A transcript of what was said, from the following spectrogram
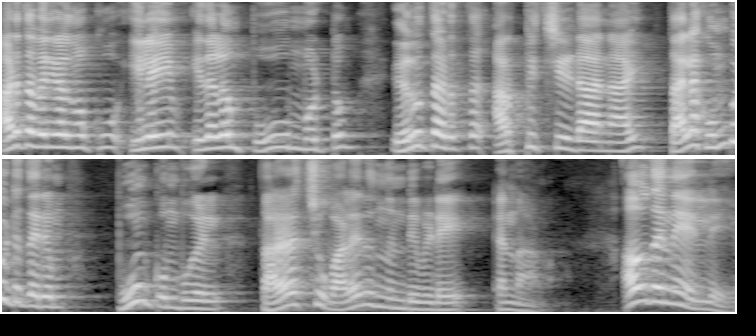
അടുത്ത വരികൾ നോക്കൂ. ഇലയും ഇതളും പൂവും മൊട്ടും ഇറുത്തെടുത്ത് അർപ്പിച്ചിടാനായി തല കുമ്പിട്ട് തരും പൂങ്കൊമ്പുകൾ തഴച്ചു വളരുന്നുണ്ടിവിടെ എന്നാണ്. അതുതന്നെയല്ലേ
